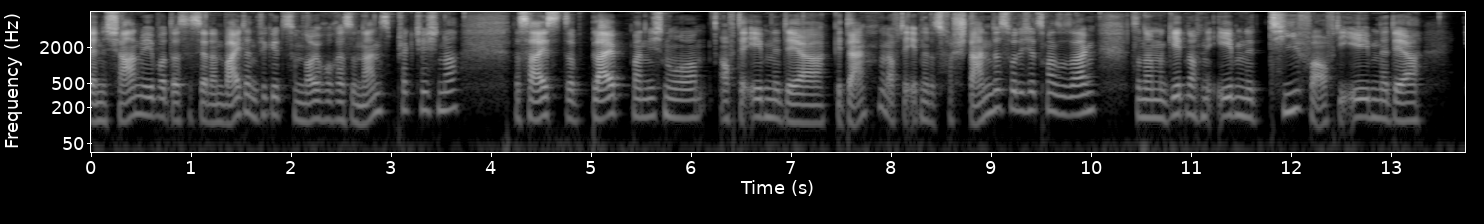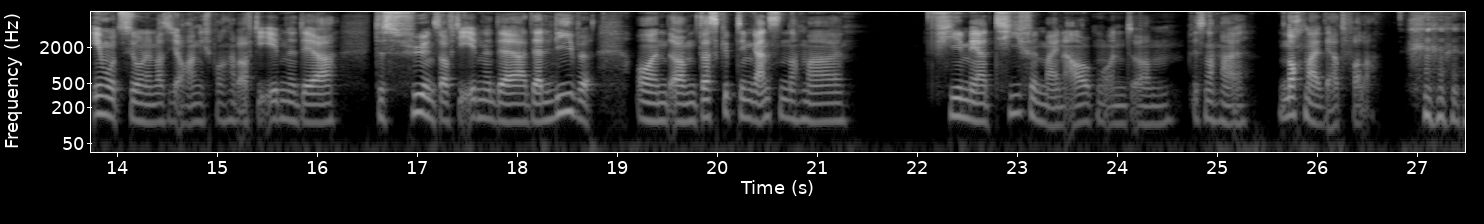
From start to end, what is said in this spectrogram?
Dennis Scharnweber, das ist ja dann weiterentwickelt zum Neuroresonanz-Practitioner. Das heißt, da bleibt man nicht nur auf der Ebene der Gedanken und auf der Ebene des Verstandes, würde ich jetzt mal so sagen, sondern man geht noch eine Ebene tiefer auf die Ebene der Emotionen, was ich auch angesprochen habe, auf die Ebene der, des Fühlens, auf die Ebene der, der Liebe. Und ähm, das gibt dem Ganzen nochmal viel mehr Tiefe in meinen Augen und ähm, ist nochmal noch mal wertvoller.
